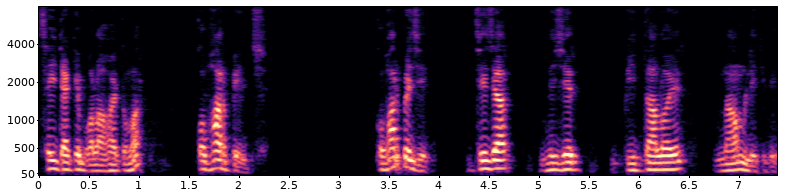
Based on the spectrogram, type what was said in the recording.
সেইটাকে বলা হয় তোমার কভার পেজ কভার পেজে যে যার নিজের বিদ্যালয়ের নাম লিখবে।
